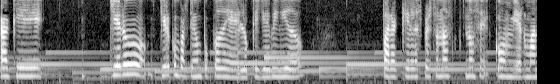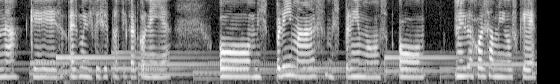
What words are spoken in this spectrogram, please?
A que quiero, quiero compartir un poco de lo que yo he vivido para que las personas, no sé, como mi hermana, que es, es muy difícil platicar con ella, o mis primas, mis primos, o mis mejores amigos que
